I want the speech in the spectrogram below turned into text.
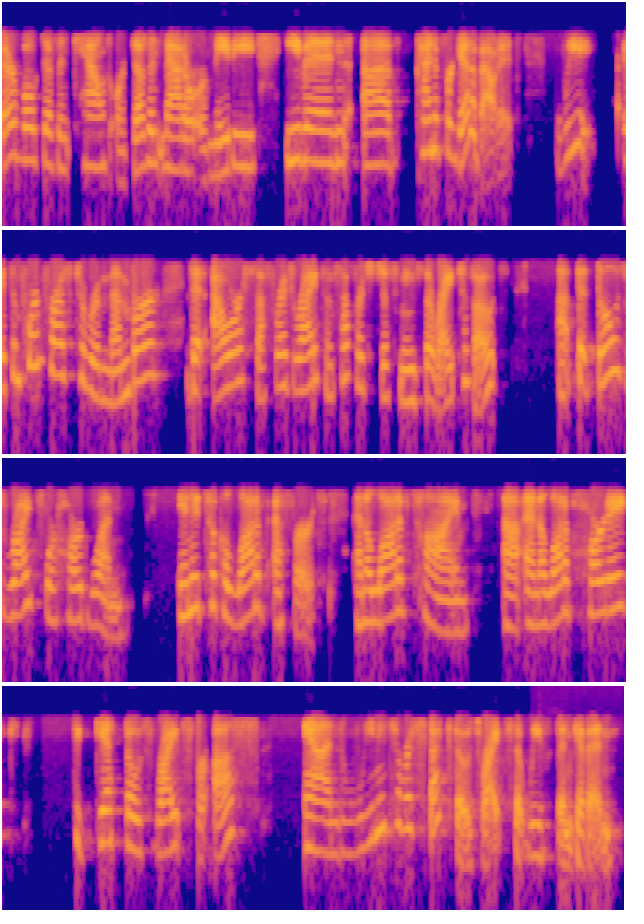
their vote doesn't count or doesn't matter or maybe even uh, kind of forget about it. We it's important for us to remember that our suffrage rights, and suffrage just means the right to vote, uh, that those rights were hard won. And it took a lot of effort and a lot of time uh, and a lot of heartache to get those rights for us. And we need to respect those rights that we've been given.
